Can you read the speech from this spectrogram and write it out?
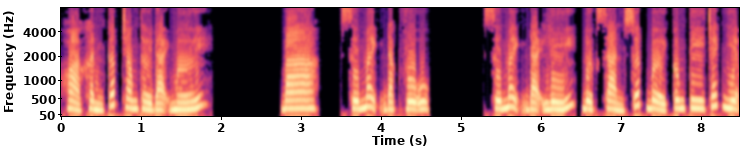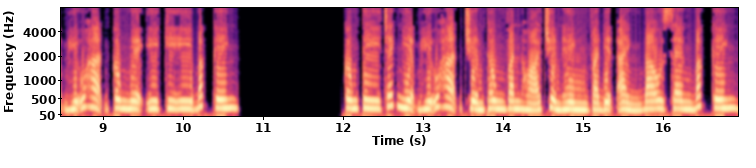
hỏa khẩn cấp trong thời đại mới. 3. Sứ mệnh đặc vụ Sứ mệnh đại lý được sản xuất bởi công ty trách nhiệm hữu hạn công nghệ Iki Bắc Kinh. Công ty trách nhiệm hữu hạn truyền thông văn hóa truyền hình và điện ảnh Bao Seng Bắc Kinh.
